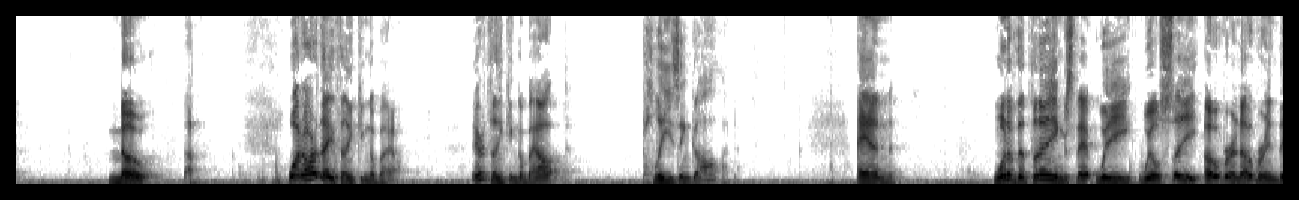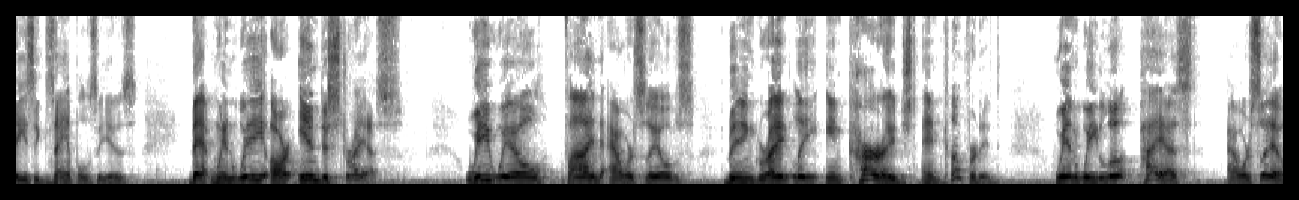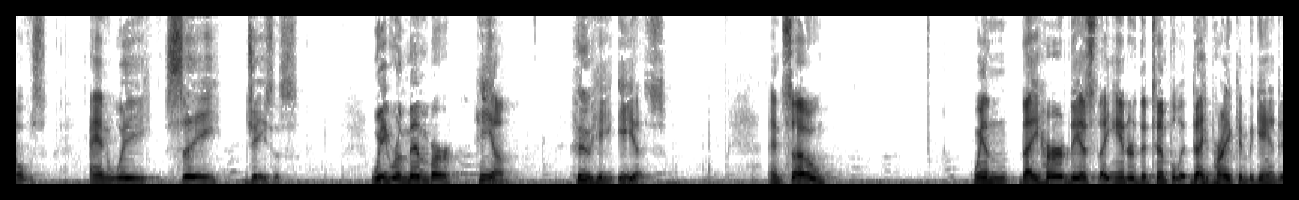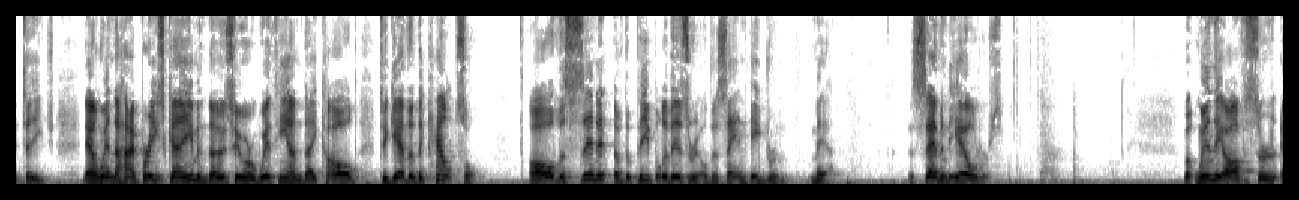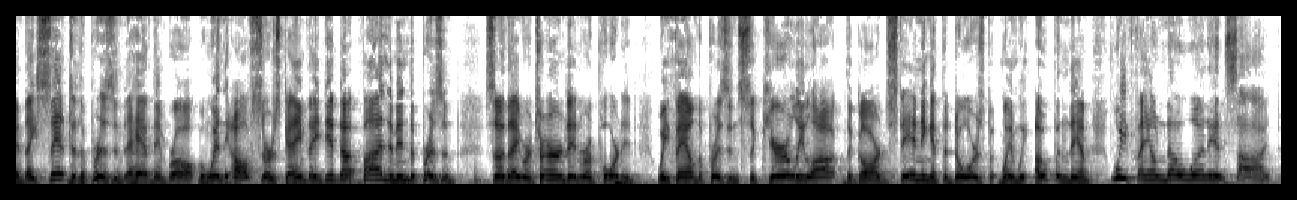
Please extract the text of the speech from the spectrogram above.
No. what are they thinking about? They're thinking about pleasing God. And one of the things that we will see over and over in these examples is that when we are in distress, we will find ourselves being greatly encouraged and comforted when we look past ourselves and we see Jesus. We remember Him, who He is. And so, when they heard this, they entered the temple at daybreak and began to teach. Now, when the high priest came and those who were with him, they called together the council. All the senate of the people of Israel, the Sanhedrin, met, the 70 elders. But when the officers, and they sent to the prison to have them brought, but when the officers came, they did not find them in the prison. So they returned and reported we found the prison securely locked, the guards standing at the doors, but when we opened them, we found no one inside.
